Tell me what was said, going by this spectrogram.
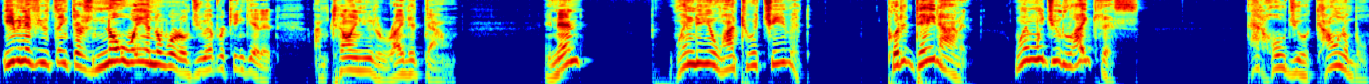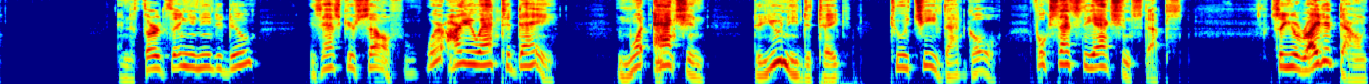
Even if you think there's no way in the world you ever can get it, I'm telling you to write it down. And then, when do you want to achieve it? Put a date on it. When would you like this? That holds you accountable. And the third thing you need to do is ask yourself, where are you at today? And what action do you need to take to achieve that goal? Folks, that's the action steps. So you write it down,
